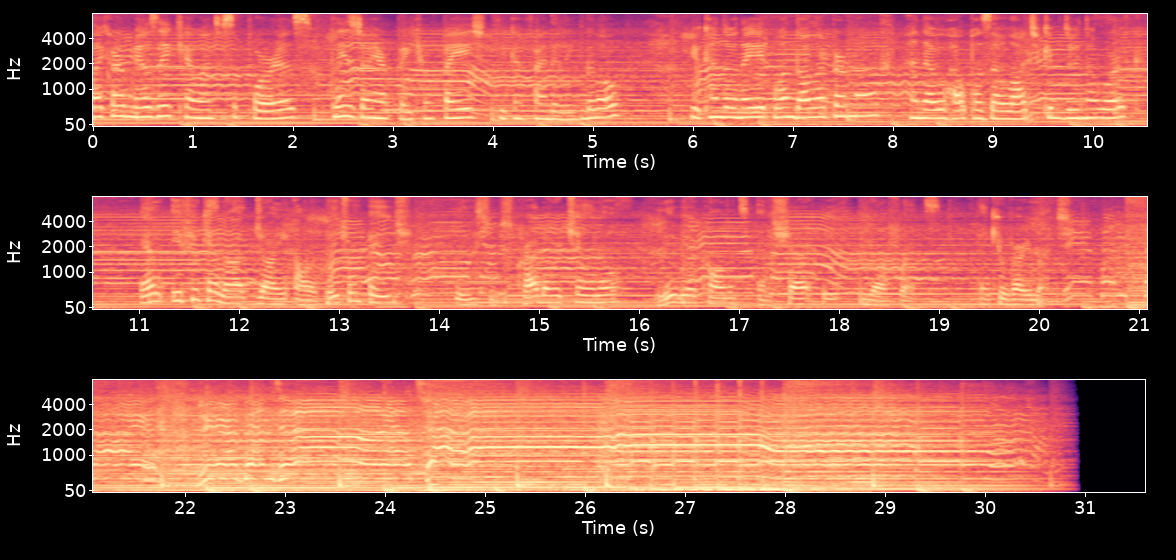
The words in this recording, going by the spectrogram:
like our music and want to support us, please join our Patreon page. You can find the link below. You can donate $1 per month and that will help us a lot to keep doing our work. And if you cannot join our Patreon page, please subscribe our channel, leave your comments and share with your friends. Thank you very much.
